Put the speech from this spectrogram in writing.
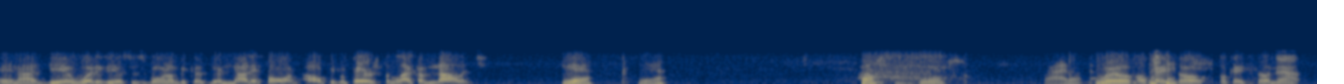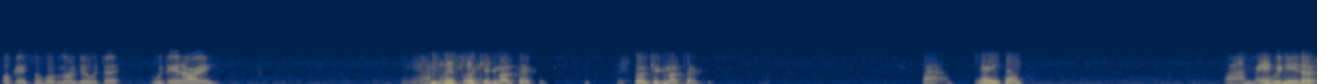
an idea what it is that's going on because they're not informed. Our people perish for lack of knowledge. Yeah. Yeah. Oh, Yes. I don't know. Well, okay, so okay, so now, okay, so what are we gonna do with the with the NRA? I'm We're gonna kick them out of Texas. We're gonna kick them out of Texas. Wow. There you go. Well, I'm ready. Do we need a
